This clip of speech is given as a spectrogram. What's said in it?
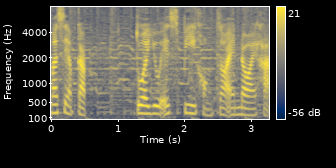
มาเสียบกับตัว USB ของจอ Android ค่ะ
